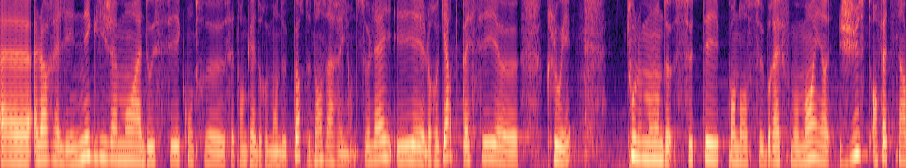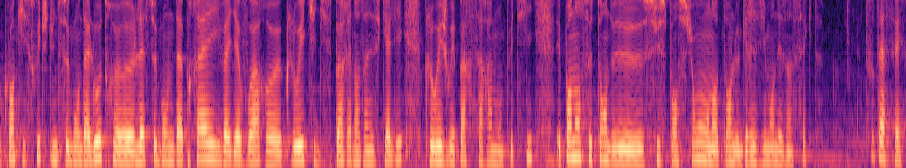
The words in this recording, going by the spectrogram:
Euh, alors elle est négligemment adossée contre cet encadrement de porte dans un rayon de soleil et elle regarde passer euh, Chloé. Tout le monde se tait pendant ce bref moment. Et euh, juste, en fait, c'est un plan qui switch d'une seconde à l'autre. Euh, la seconde d'après, il va y avoir euh, Chloé qui disparaît dans un escalier. Chloé jouée par Sarah Monpetit. Et pendant ce temps de suspension, on entend le grésillement des insectes. Tout à fait.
